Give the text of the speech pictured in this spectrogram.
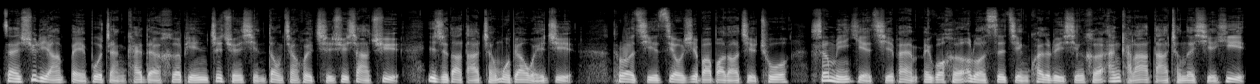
在叙利亚北部展开的和平之权行动将会持续下去，一直到达成目标为止。土耳其自由日报报道指出，声明也期盼美国和俄罗斯尽快的履行和安卡拉达成的协议，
